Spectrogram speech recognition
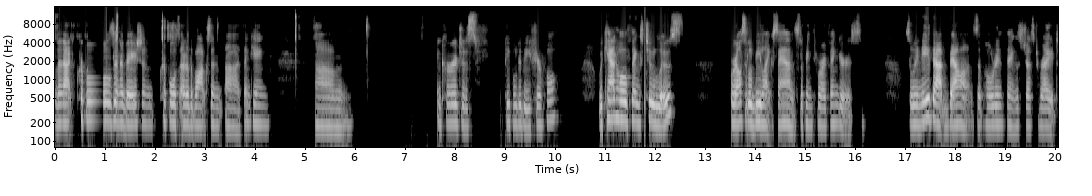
That cripples innovation, cripples out of the box and uh, thinking, um, encourages people to be fearful. We can't hold things too loose, or else it'll be like sand slipping through our fingers. So we need that balance of holding things just right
